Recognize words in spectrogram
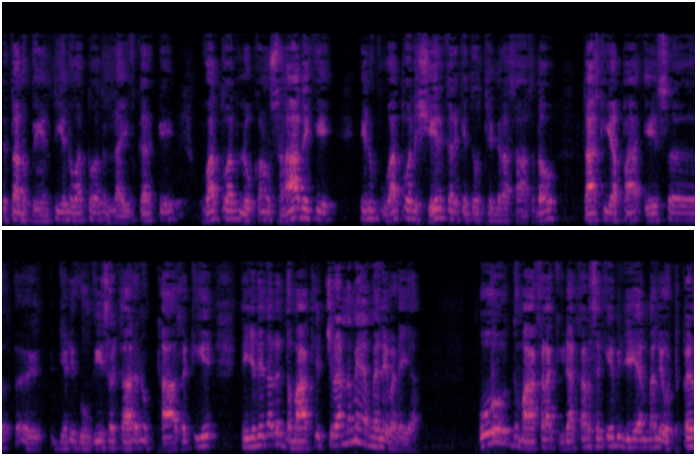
ਤੇ ਤੁਹਾਨੂੰ ਬੇਨਤੀ ਹੈ ਇਹਨੂੰ ਵੱਧ ਤੋਂ ਵੱਧ ਲਾਈਵ ਕਰਕੇ, ਵੱਧ ਤੋਂ ਵੱਧ ਲੋਕਾਂ ਨੂੰ ਸੁਣਾ ਦੇ ਕੇ, ਇਹਨੂੰ ਵੱਧ ਤੋਂ ਵੱਧ ਸ਼ੇਅਰ ਕਰਕੇ ਤੇ ਉੱਥੇ ਮੇਰਾ ਸਾਥ ਦਿਓ, ਤਾਂ ਕਿ ਆਪਾਂ ਇਸ ਜਿਹੜੀ ਗੂੰਗੀ ਸਰਕਾਰ ਇਹਨੂੰ ਉਠਾ ਸਕੀਏ ਤੇ ਜਿਹੜੇ ਇਹਨਾਂ ਦੇ ਦਿਮਾਗ 'ਚ 94 ਐਮਐਲਏ ਵੜੇ ਆ, ਉਹ ਦਿਮਾਗ ਵਾਲਾ ਕੀੜਾ ਕੱਢ ਸਕੀਏ ਵੀ ਜੇ ਐਮਐਲਏ ਉੱਠ ਪੈਣ,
